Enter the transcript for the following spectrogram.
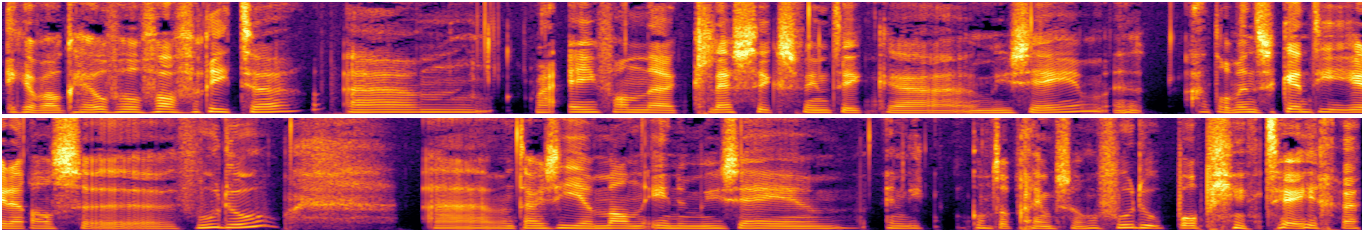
Ik heb ook heel veel favorieten. Um, maar een van de classics vind ik uh, Museum. Een aantal mensen kent die eerder als uh, Voodoo. Uh, want daar zie je een man in een museum. En die komt op een gegeven moment zo'n voodoo popje tegen.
